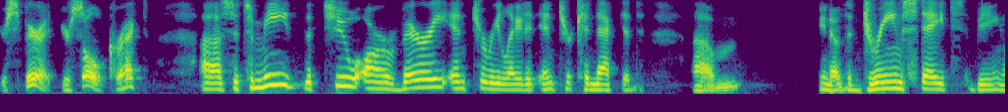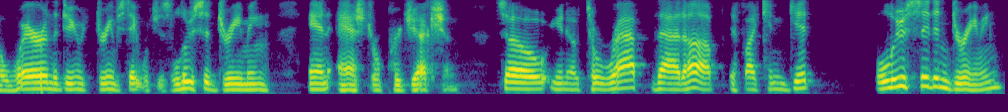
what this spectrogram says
your spirit, your soul, correct? Uh, so to me, the two are very interrelated, interconnected. Um, you know, the dream state, being aware in the dream state, which is lucid dreaming and astral projection. So, you know, to wrap that up, if I can get lucid in dreaming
